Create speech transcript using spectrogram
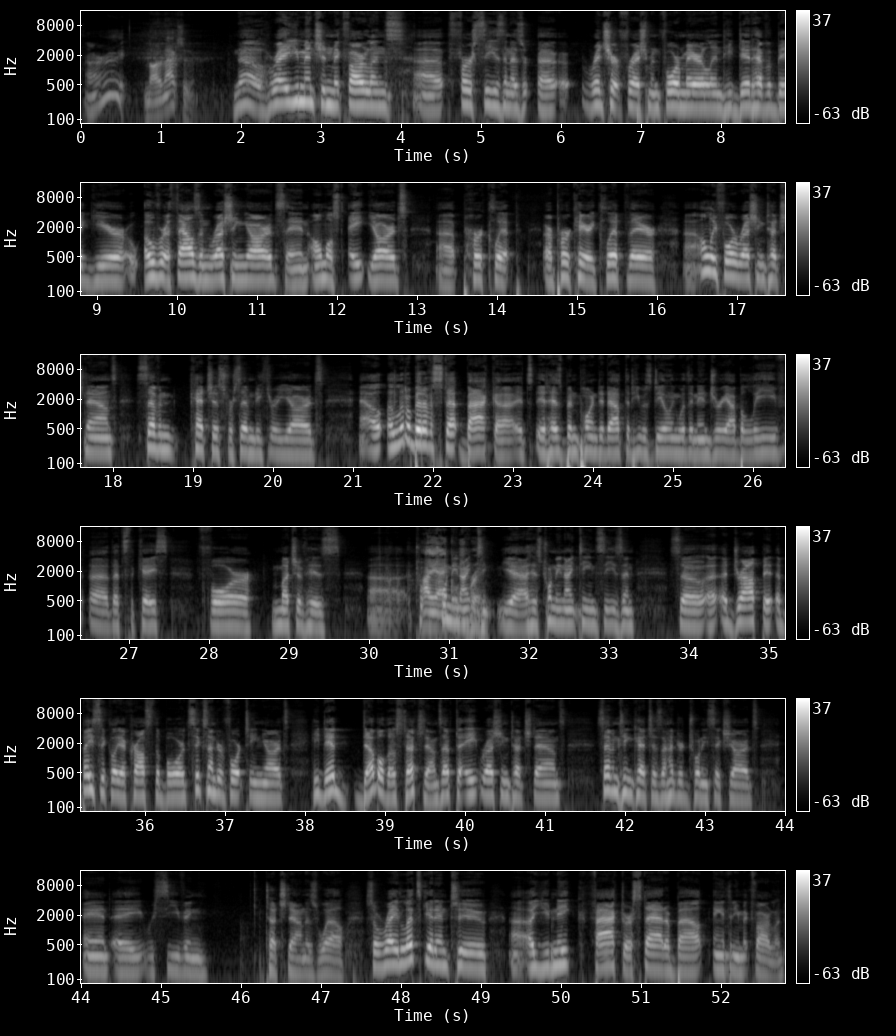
All right. Not an accident. No, Ray, you mentioned McFarland's uh, first season as a redshirt freshman for Maryland. He did have a big year, over a thousand rushing yards and almost eight yards uh, per clip or per carry clip there. Uh, only four rushing touchdowns, seven catches for 73 yards. A, a little bit of a step back. Uh, it's, it has been pointed out that he was dealing with an injury. I believe uh, that's the case for much of his uh, tw- 2019. Yeah, his 2019 season. So a, a drop it uh, basically across the board, 614 yards. He did double those touchdowns, up to eight rushing touchdowns, 17 catches, 126 yards, and a receiving touchdown as well. So Ray, let's get into uh, a unique fact or a stat about Anthony McFarland.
